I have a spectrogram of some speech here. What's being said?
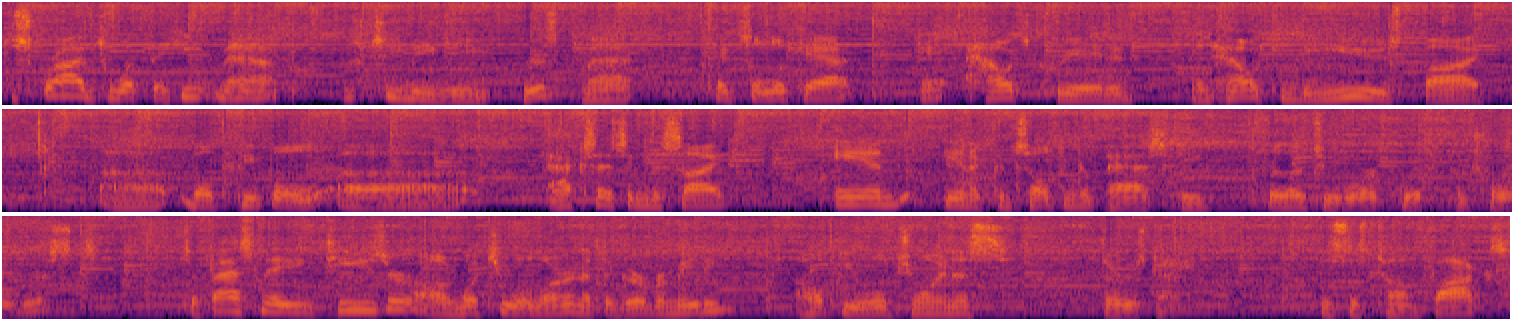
describes what the heat map, excuse me, the risk map takes a look at, how it's created, and how it can be used by uh, both people uh, accessing the site and in a consulting capacity for those who work with control risks. It's a fascinating teaser on what you will learn at the Gerber meeting. I hope you will join us Thursday. This is Tom Fox.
